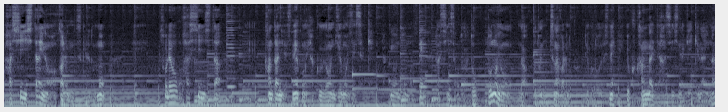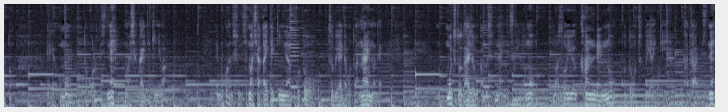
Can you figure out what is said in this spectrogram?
発信したいのは分かるんですけれども、え、それを発信した、え、簡単にですねこの140文字でしたっけ？140文字で発信したことがどどのようなことにつながるのか。ねよく考えて発信しなきゃいけないなと、思うところですね、まあ、社会的には。僕はですね、まあ、社会的なことをつぶやいたことはないので、えもうちょっと大丈夫かもしれないんですけれども、まあ、そういう関連のことをつぶやいている方はですね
